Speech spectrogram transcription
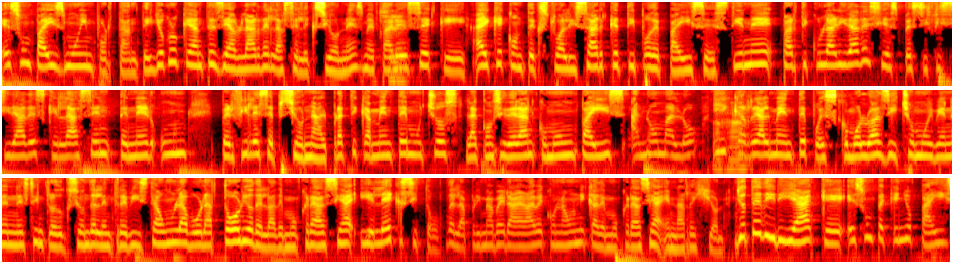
es un país muy importante. Yo creo que antes de hablar de las elecciones, me parece que hay que contextualizar qué tipo de países. Tiene particularidades y especificidades que la hacen tener un perfil excepcional. Prácticamente muchos la consideran como un país anómalo y que realmente, pues como lo has dicho muy bien en esta introducción de la entrevista, un laboratorio de la democracia y el éxito de la primavera árabe con la única democracia en la región. Yo te diría que es un pequeño país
